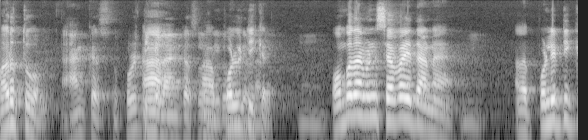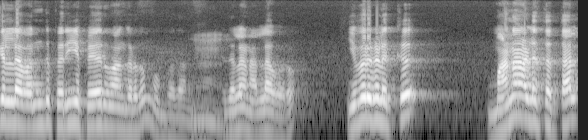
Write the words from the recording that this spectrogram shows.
மருத்துவம். ஆங்கர்ஸ் பொலிட்டிக்கல் ஆங்கர்ஸ் பொலிட்டிக்கல் ஒன்பதாம் எண் செவ்வாய் தானே? அந்த பொலிட்டிக்கலில் வந்து பெரிய பேர் வாங்குறதும் ஒன்பதாம். இதெல்லாம் நல்லா வரும். இவர்களுக்கு மன அழுத்தத்தால்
